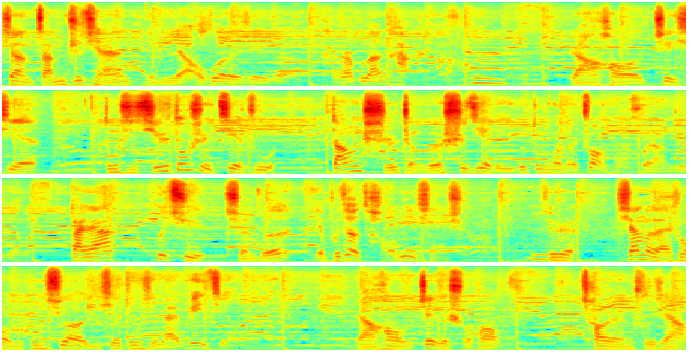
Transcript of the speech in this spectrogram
像咱们之前你们聊过的这个卡萨布兰卡也好，嗯，然后这些东西其实都是借助当时整个世界的一个动乱的状态，会让这个大家会去选择，也不叫逃避现实吧，嗯就是相对来说我们更需要一些东西来慰藉我们。然后这个时候，超人出现了，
